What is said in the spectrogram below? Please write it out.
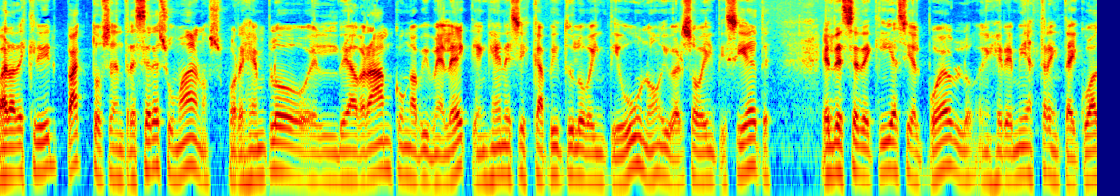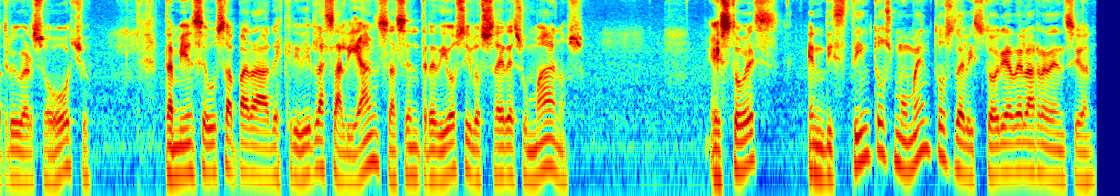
para describir pactos entre seres humanos, por ejemplo el de Abraham con Abimelech en Génesis capítulo 21 y verso 27, el de Sedequías y el pueblo en Jeremías 34 y verso 8. También se usa para describir las alianzas entre Dios y los seres humanos. Esto es, en distintos momentos de la historia de la redención.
